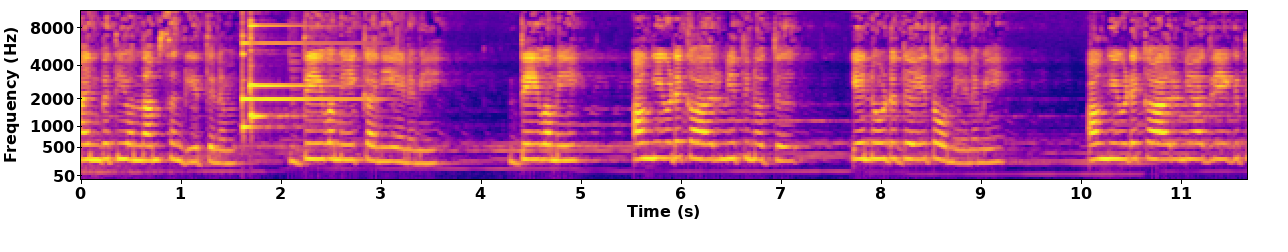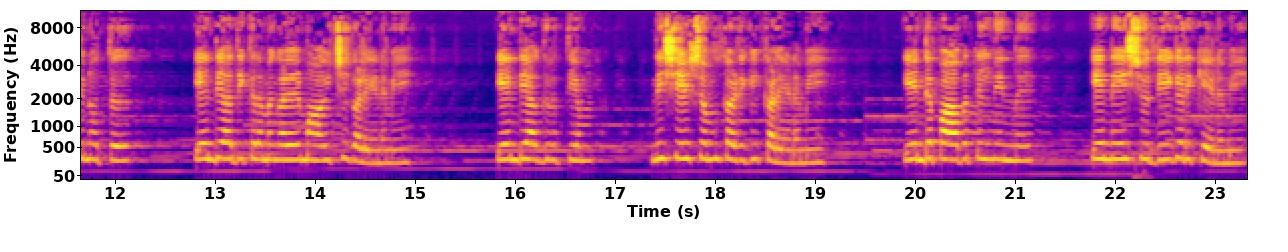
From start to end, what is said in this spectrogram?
അൻപത്തിയൊന്നാം സങ്കീർത്തനം. ദൈവമേ കനിയേണമേ. ദൈവമേ അങ്ങയുടെ കാരുണ്യത്തിനൊത്ത് എന്നോട് ദയ തോന്നേണമേ. അങ്ങയുടെ കാരുണ്യാതിരേകത്തിനൊത്ത് എന്റെ അതിക്രമങ്ങളെ മായ്ച്ചു കളയണമേ എന്റെ അകൃത്യം നിശേഷം കഴുകിക്കളയണമേ. എന്റെ പാപത്തിൽ നിന്ന് എന്നെ ശുദ്ധീകരിക്കണമേ.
